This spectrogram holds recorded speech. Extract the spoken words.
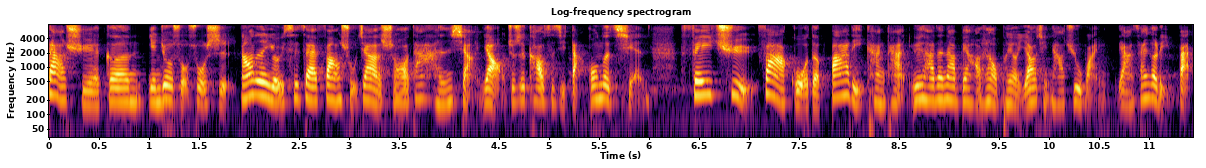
大学跟研究所硕士，然后呢，有一次在放暑假的时候，他很想要，就是靠自己打工的钱，飞去法国的巴黎看看，因为他在那边好像有朋友邀请他去玩两三个礼拜，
